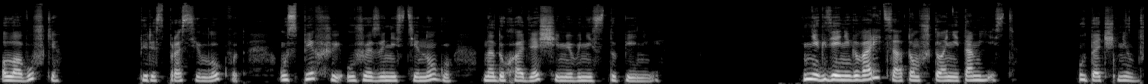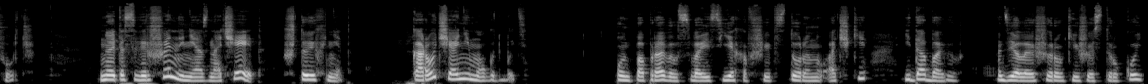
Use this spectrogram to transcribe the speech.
«Ловушки?» — переспросил Локвуд, успевший уже занести ногу над уходящими вниз ступенями. «Нигде не говорится о том, что они там есть», — уточнил Джордж. «Но это совершенно не означает, что их нет. Короче, они могут быть». Он поправил свои съехавшие в сторону очки и добавил, делая широкий жест рукой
